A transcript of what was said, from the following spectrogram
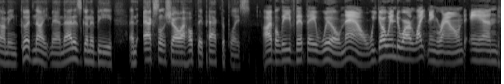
I mean, good night, man. That is going to be an excellent show. I hope they pack the place. I believe that they will. Now, we go into our lightning round, and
